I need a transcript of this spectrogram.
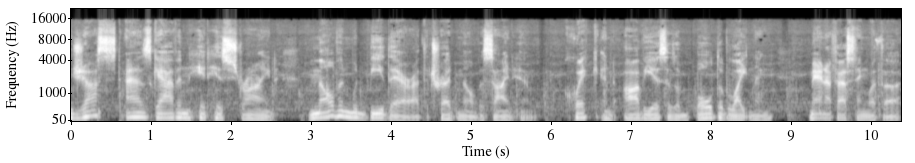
Just as Gavin hit his stride, Melvin would be there at the treadmill beside him, quick and obvious as a bolt of lightning, manifesting with a,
